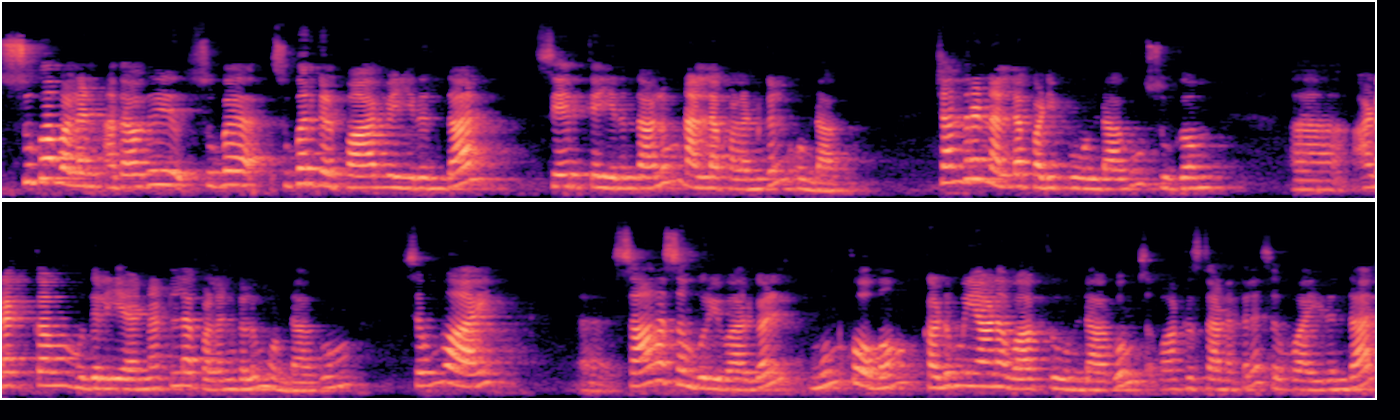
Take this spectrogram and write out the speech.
சுபபலன் அதாவது சுப சுபர்கள் பார்வை இருந்தால் சேர்க்கை இருந்தாலும் நல்ல பலன்கள் உண்டாகும். சந்திரன் நல்ல படிப்பு உண்டாகும் சுகம் அடக்கம் முதலிய நல்ல பலன்களும் உண்டாகும். செவ்வாய் சாகசம் புரிவார்கள். முன்கோபம் கடுமையான வாக்கு உண்டாகும். வாக்குஸ்தானத்தில் செவ்வாய் இருந்தால்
